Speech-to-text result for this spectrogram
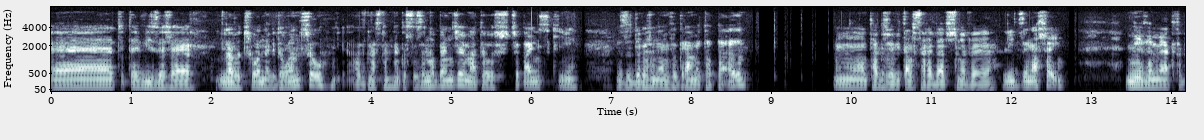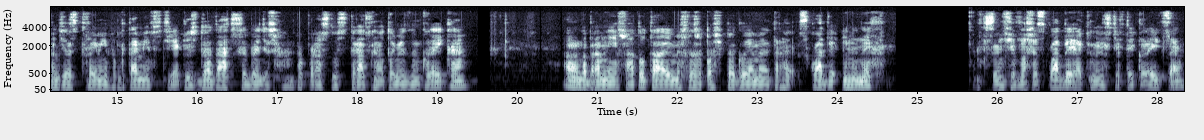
Eee, tutaj widzę, że nowy członek dołączył. Od następnego sezonu będzie Mateusz Szczepański z drużyną wygramy to.pl. No, także witam serdecznie w lidze naszej. Nie wiem jak to będzie z Twoimi punktami, czy Ci jakieś doda, czy będziesz po prostu stratny o tą jedną kolejkę. Ale dobra, mniejsza. Tutaj myślę, że pośpegujemy trochę składy innych. W sensie Wasze składy, jakie mieliście w tej kolejce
